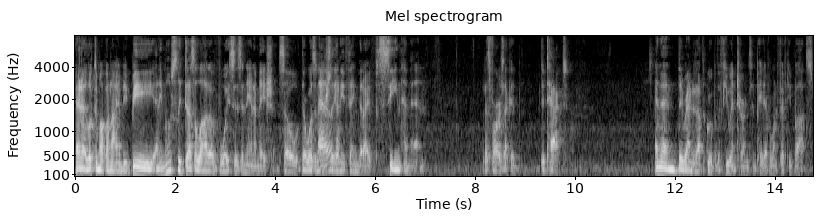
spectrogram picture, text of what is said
And I looked him up on IMDb, and he mostly does a lot of voices and animation. So there wasn't Oh, actually okay. anything that I've seen him in, as far as I could detect. And then they rounded out the group with a few interns and paid everyone 50 bucks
